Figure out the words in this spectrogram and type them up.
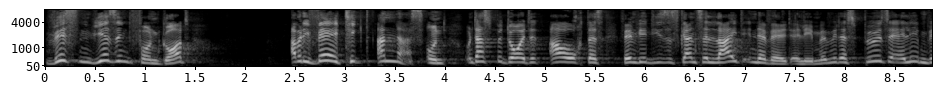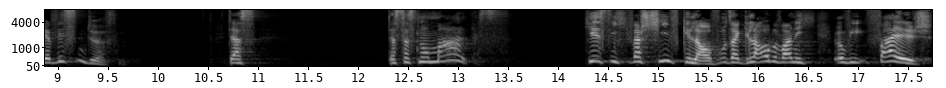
wissen, wir sind von Gott aber die Welt tickt anders. Und, und das bedeutet auch, dass wenn wir dieses ganze Leid in der Welt erleben, wenn wir das Böse erleben, wir wissen dürfen, dass, dass das normal ist. Hier ist nicht was schiefgelaufen. Unser Glaube war nicht irgendwie falsch.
